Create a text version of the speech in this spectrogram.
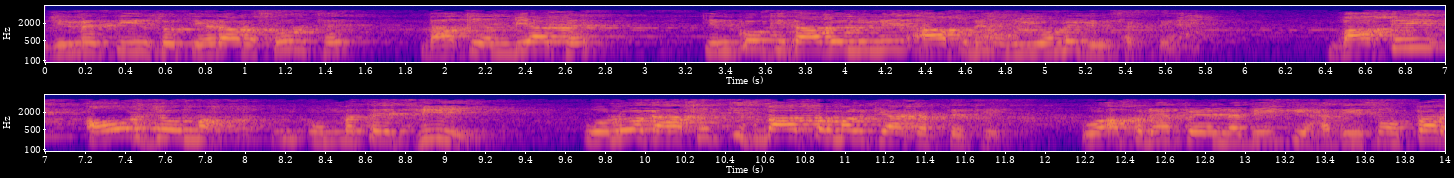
جن میں تین سو تیرہ رسول تھے، باقی انبیاء تھے۔ جن کو کتابیں ملی؟ آپ انہیں انگلیوں میں گن سکتے ہیں۔ باقی اور جو امتیں تھیں، وہ لوگ آخر کس بات پر عمل کیا کرتے تھے؟ وہ اپنے اپنے نبی کی حدیثوں پر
